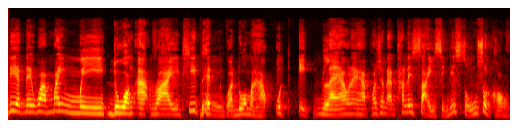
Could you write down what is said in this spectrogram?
เรียกได้ว่าไม่มีดวงอะไรที่เด่นกว่าดวงมหาอุดอีกแล้วนะครับเพราะฉะนั้นท่านได้ใส่สิ่งที่สูงสุดของโห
